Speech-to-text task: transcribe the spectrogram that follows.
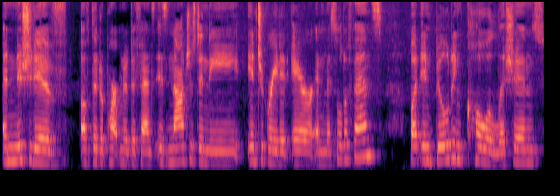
initiative of the Department of Defense is not just in the integrated air and missile defense, but in building coalitions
